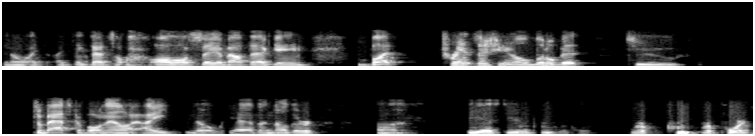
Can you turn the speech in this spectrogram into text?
you know I, I think that's all, I'll say about that game. But transitioning a little bit to to basketball now. I, I know we have another uh, BSD Recruit, Recruit Report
